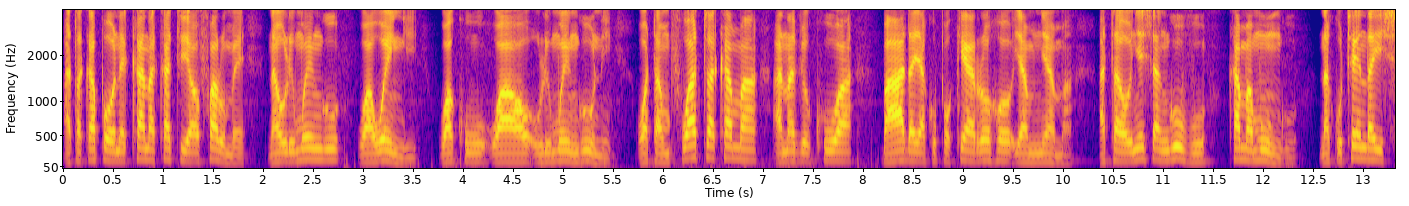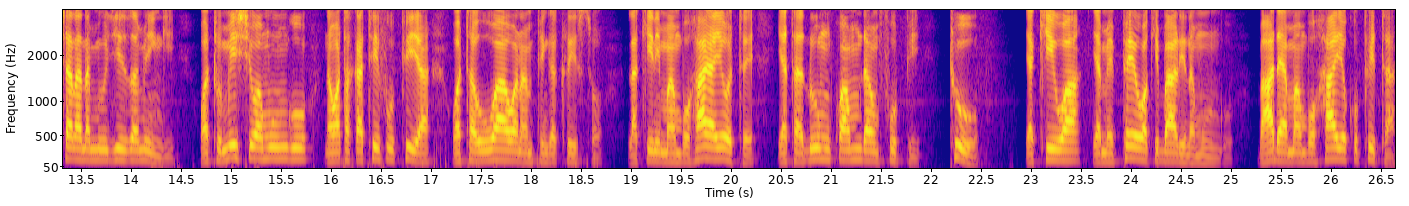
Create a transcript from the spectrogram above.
atakapoonekana kati ya wafalume na ulimwengu wa wengi waku wa ulimwenguni watamfuata kama anavyokuwa baada ya kupokea roho ya mnyama ataonyesha nguvu kama mungu na kutenda ishara na miujiza mingi. Watumishi wa mungu na watakatifu pia watauawa na mpinga kristo. Lakini mambo haya yote yatadumu kwa muda mfupi tu yakiwa yamepewa kibali na mungu. Baada ya mambo hayo kupita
